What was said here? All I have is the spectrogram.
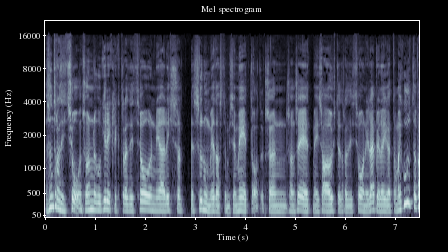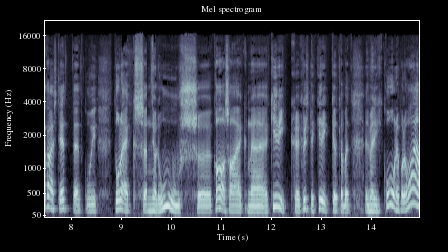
see on traditsioon, see on nagu kiriklik traditsioon ja lihtsalt sõnumi edastamise meetod meetod, et see on, see on see, et me ei saa ühte traditsiooni läbi lõigata, ma ei kujuta väga hästi ette, et kui tuleks nii-öelda uus kaasaegne kirik, kristlik kirik ja ütleb, et et meil ikoone pole vaja,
